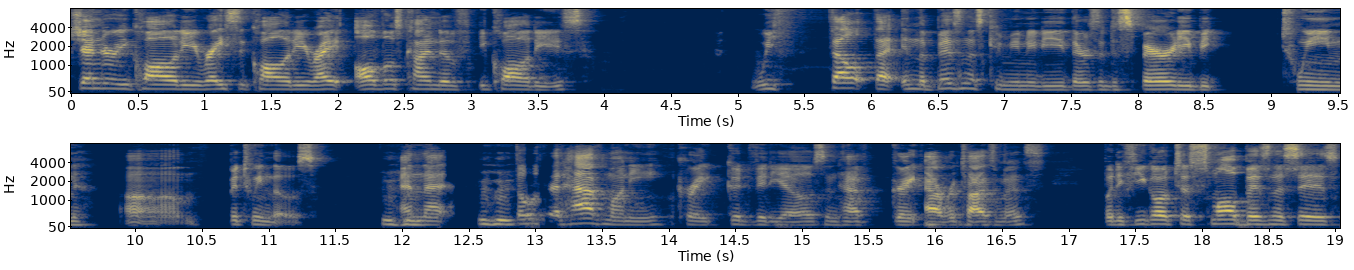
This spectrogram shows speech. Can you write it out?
gender equality, race equality, right? All those kind of equalities. We felt that in the business community, there's a disparity between um, between those, mm-hmm. and that mm-hmm. those that have money create good videos and have great advertisements. But if you go to small businesses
